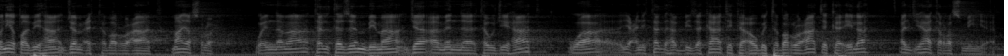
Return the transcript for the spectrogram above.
أنيط بها جمع التبرعات. ما يصلح وإنما تلتزم بما جاء من توجيهات ويعني تذهب بزكاتك أو بتبرعاتك إلى الجهات الرسمية.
